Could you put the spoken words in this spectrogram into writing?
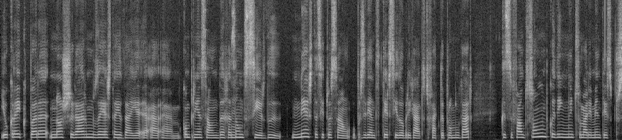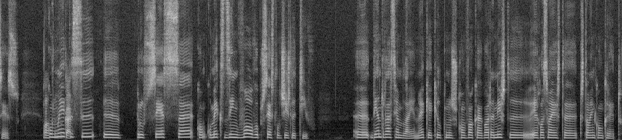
eu creio que para nós chegarmos a esta ideia, a compreensão da razão uhum. de ser de, nesta situação, o Presidente ter sido obrigado, de facto, a promulgar, que se fale só um bocadinho, muito sumariamente, desse processo. Okay, como é okay. que se uh, processa, com, como é que se desenvolve o processo legislativo? Uh, dentro da Assembleia, não é? Que é aquilo que nos convoca agora neste, em relação a esta questão em concreto.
